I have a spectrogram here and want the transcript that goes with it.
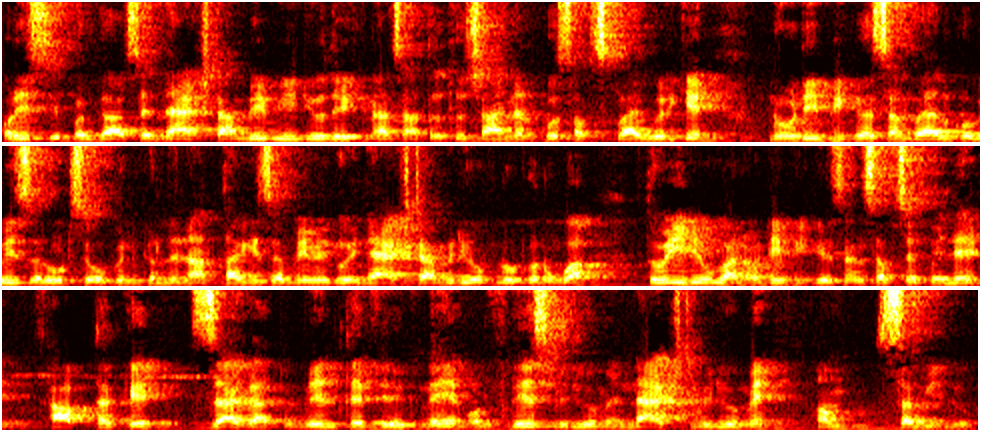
और इसी प्रकार से नेक्स्ट टाइम भी वीडियो देखना चाहते हो तो चैनल को सब्सक्राइब करके नोटिफिकेशन बेल को भी ज़रूर से ओपन कर लेना, ताकि जब भी मैं कोई नेक्स्ट टाइम वीडियो अपलोड करूँगा तो वीडियो का नोटिफिकेशन सबसे पहले आप तक के जाएगा तो मिलते फिर एक नए और फ्रेश वीडियो में नेक्स्ट वीडियो में हम सभी लोग।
